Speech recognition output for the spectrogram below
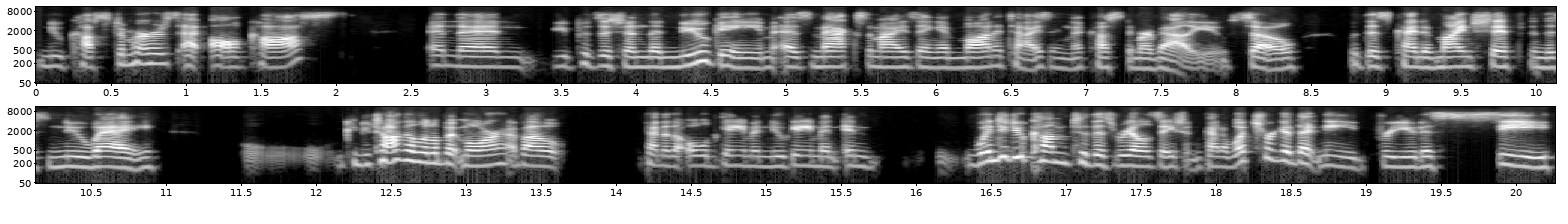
new customers at all costs. And then you position the new game as maximizing and monetizing the customer value. So with this kind of mind shift and this new way can you talk a little bit more about kind of the old game and new game? And, and when did you come to this realization? Kind of what triggered that need for you to see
